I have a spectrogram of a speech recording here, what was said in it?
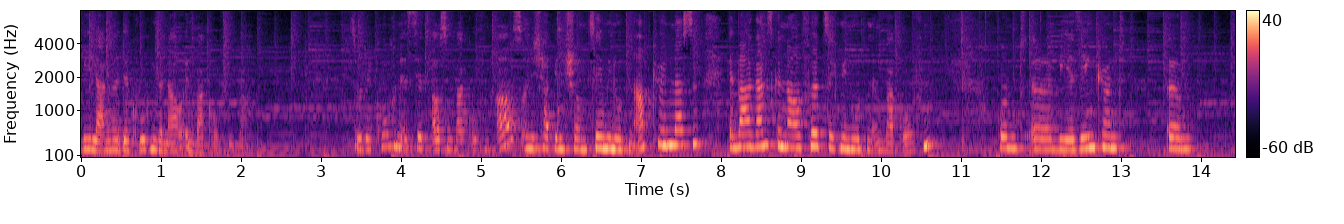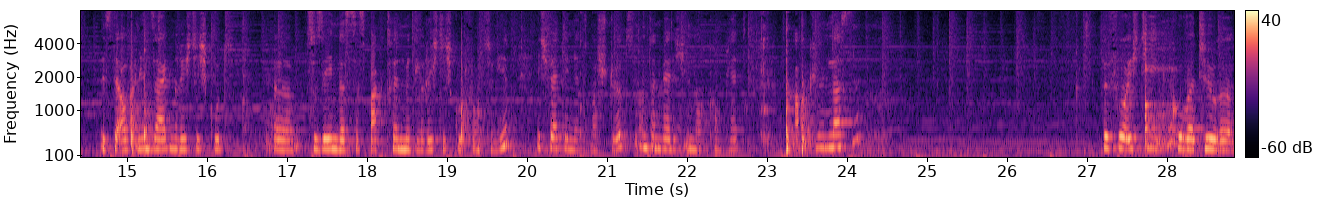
wie lange der Kuchen genau im Backofen war. So, der Kuchen ist jetzt aus dem Backofen raus und ich habe ihn schon 10 Minuten abkühlen lassen. Er war ganz genau 40 Minuten im Backofen. Und äh, wie ihr sehen könnt, ähm, ist er auch an den Seiten richtig gut äh, zu sehen, dass das Backtrennmittel richtig gut funktioniert. Ich werde den jetzt mal stürzen und dann werde ich ihn noch komplett abkühlen lassen, bevor ich die Kuvertüre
